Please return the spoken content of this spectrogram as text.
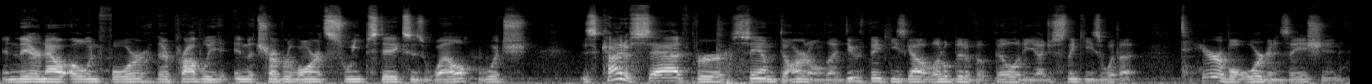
And they are now 0 4. They're probably in the Trevor Lawrence sweepstakes as well, which is kind of sad for Sam Darnold. I do think he's got a little bit of ability. I just think he's with a terrible organization.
